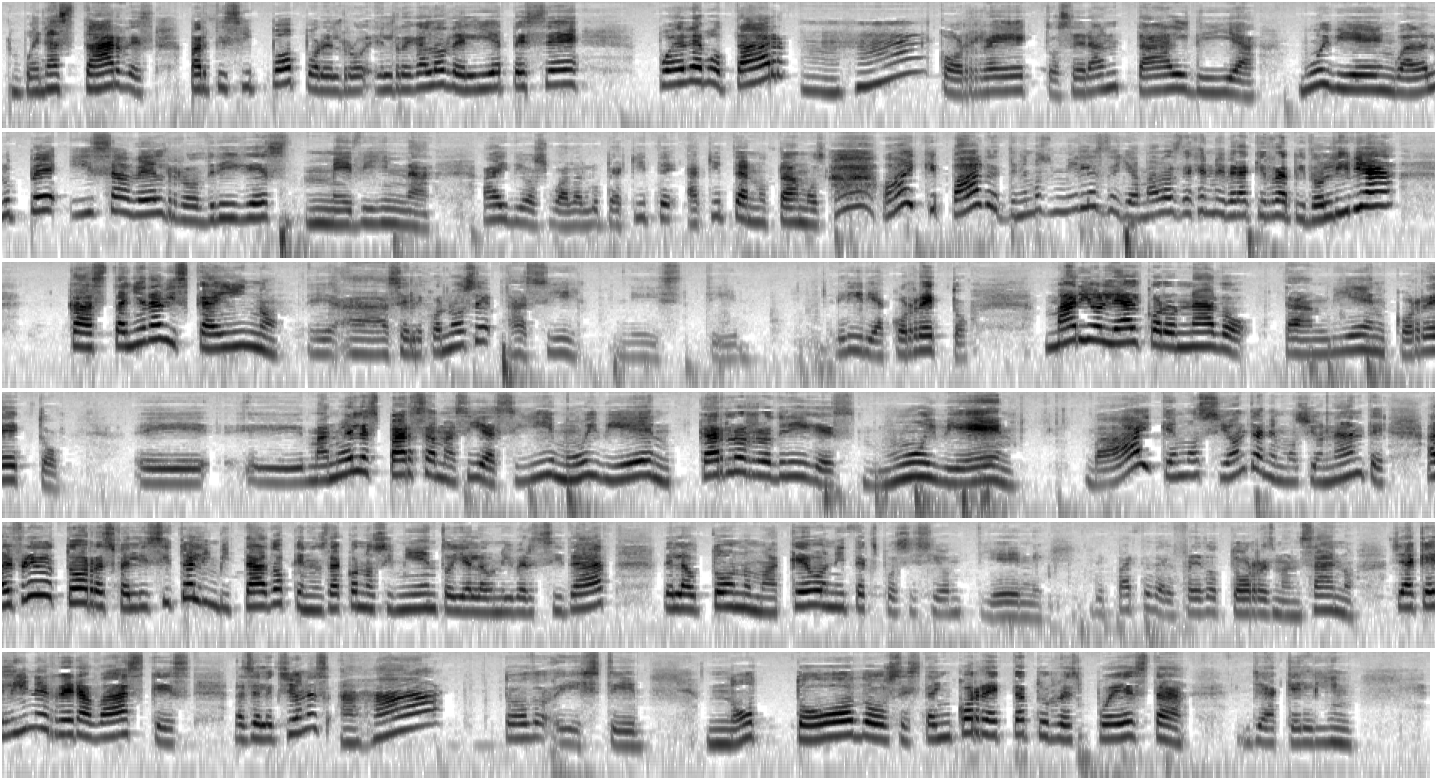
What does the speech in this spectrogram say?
Buenas tardes. Participó por el, el regalo del IEPC. ¿Puede votar? correcto, serán tal día. Muy bien, Guadalupe Isabel Rodríguez Medina. Ay Dios, Guadalupe, aquí te, aquí te anotamos. Ay, qué padre, tenemos miles de llamadas. Déjenme ver aquí rápido. Lidia Castañeda Vizcaíno, eh, ah, se le conoce así. Este, Lidia, correcto. Mario Leal Coronado, también correcto. Eh, eh, Manuel Esparza Macías, sí, muy bien. Carlos Rodríguez, muy bien. ¡Ay, qué emoción tan emocionante! Alfredo Torres, felicito al invitado que nos da conocimiento y a la Universidad de la Autónoma. ¡Qué bonita exposición tiene! De parte de Alfredo Torres Manzano. Jacqueline Herrera Vázquez, las elecciones, ajá, todo, este, no todos, está incorrecta tu respuesta, Jacqueline.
